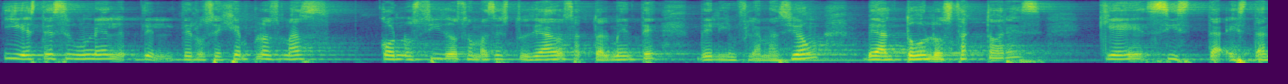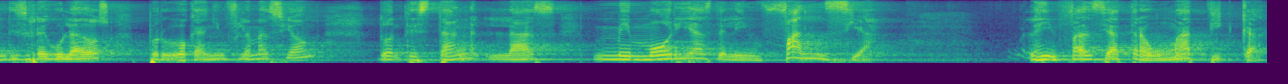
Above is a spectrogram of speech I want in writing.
Y este es uno de, los ejemplos más conocidos o más estudiados actualmente de la inflamación. Vean todos los factores que si están disregulados provocan inflamación, donde están las memorias de la infancia, la infancia traumática,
